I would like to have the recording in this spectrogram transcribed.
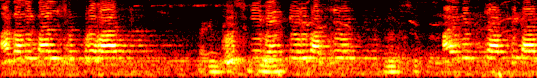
আগামীকাল শুক্রবার। শুক্রবার। ব্যাংকের পাশে হুম, অপটিক্যাল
